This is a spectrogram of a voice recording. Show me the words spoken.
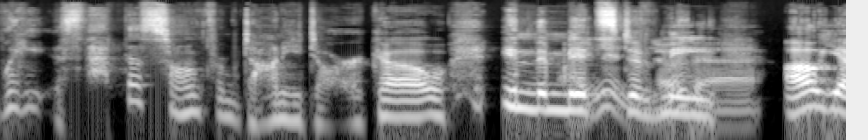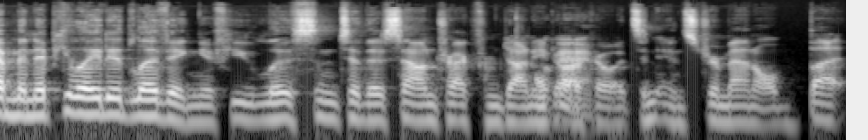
wait is that the song from Donnie Darko in the midst of me that. oh yeah manipulated living if you listen to the soundtrack from Donnie Okay. Darko it's an instrumental but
